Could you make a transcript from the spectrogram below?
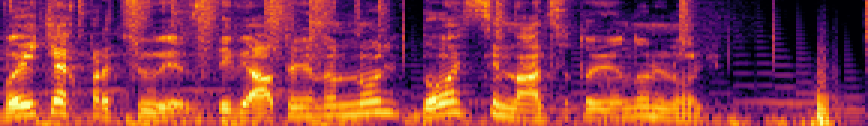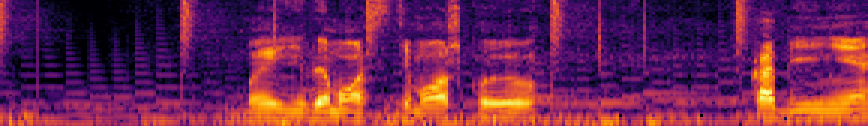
Витяг працює з 9.00 до 17.00. Ми їдемо з Тімошкою в кабіні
